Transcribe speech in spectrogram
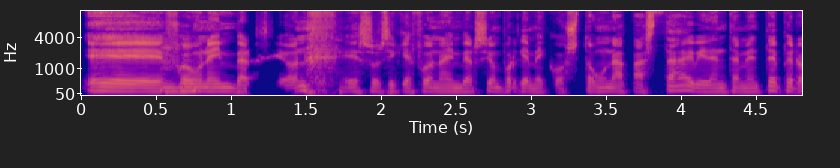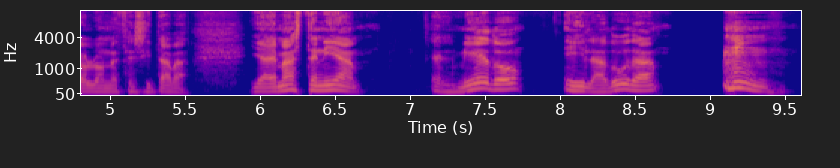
Eh, fue una inversión, eso sí que fue una inversión porque me costó una pasta, evidentemente, pero lo necesitaba. Y además tenía el miedo y la duda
